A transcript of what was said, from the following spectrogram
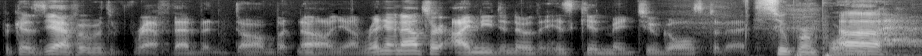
because yeah, if it was ref, that'd been dumb. But no, yeah, ring announcer, I need to know that his kid made two goals today. Super important. Uh,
